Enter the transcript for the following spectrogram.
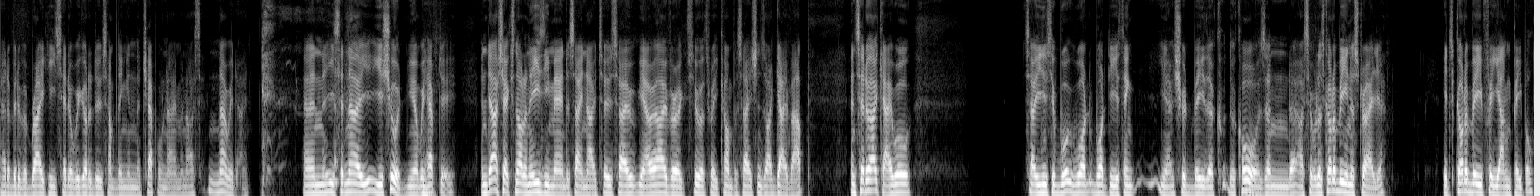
had a bit of a break, he said, "Oh, we got to do something in the Chappell name," and I said, "No, we don't." and he said, "No, you, you should. You know, we have to." And Darshak's not an easy man to say no to. So, you know, over two or three conversations, I gave up and said, okay, well, so you said, what, what, what do you think, you know, should be the, the cause? And uh, I said, well, it's got to be in Australia. It's got to be for young people.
